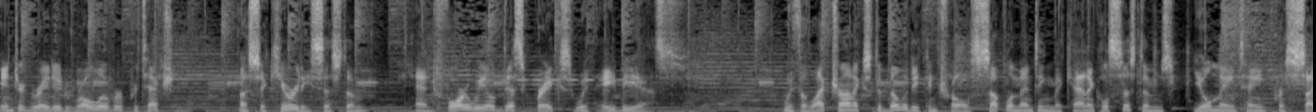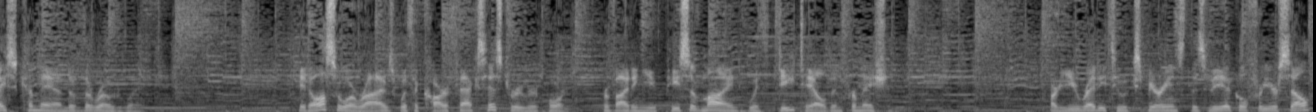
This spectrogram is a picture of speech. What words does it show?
integrated rollover protection, a security system, and four-wheel disc brakes with ABS. With electronic stability control supplementing mechanical systems, you'll maintain precise command of the roadway. It also arrives with a Carfax history report, providing you peace of mind with detailed information. Are you ready to experience this vehicle for yourself?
